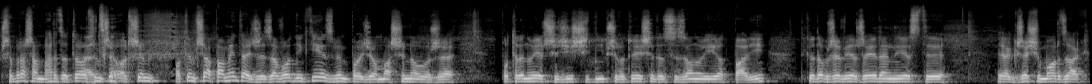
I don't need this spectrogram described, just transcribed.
Przepraszam bardzo, to o trze- o, czym, o tym trzeba pamiętać, że zawodnik nie jest, bym powiedział, maszyną, że potrenuje 30 dni, przygotuje się do sezonu i odpali, tylko dobrze wie, że jeden jest y, jak Grzesiu Mordzak,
